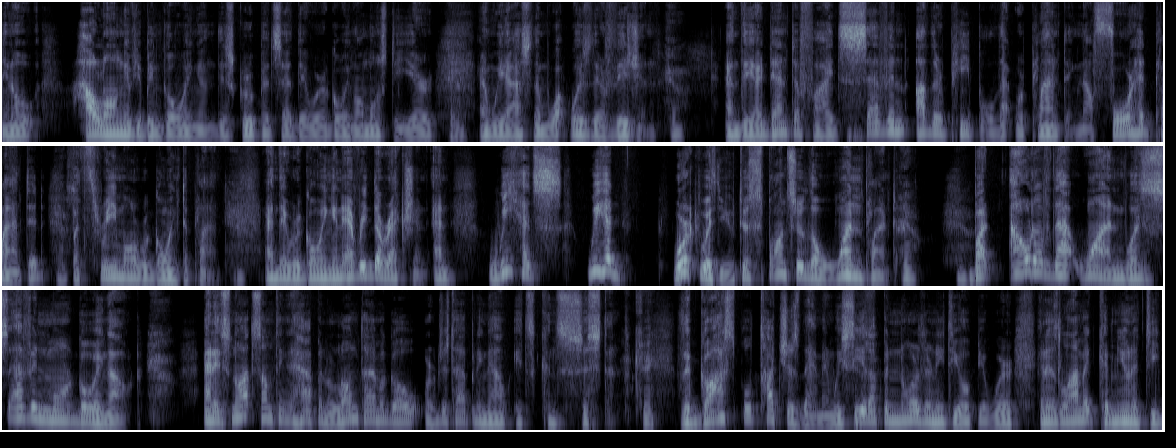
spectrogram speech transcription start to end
you know. How long have you been going? And this group had said they were going almost a year. And we asked them, what was their vision? Yeah. and they identified seven other people that were planting. Now, four had planted, but three more were going to plant, and they were going in every direction. And we had we had worked with you to sponsor the one planter, Yeah. Yeah. but out of that one was seven more going out. And it's not something that happened a long time ago or just happening now. It's consistent. Okay. The gospel touches them, and we see it up in northern Ethiopia, where an Islamic community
